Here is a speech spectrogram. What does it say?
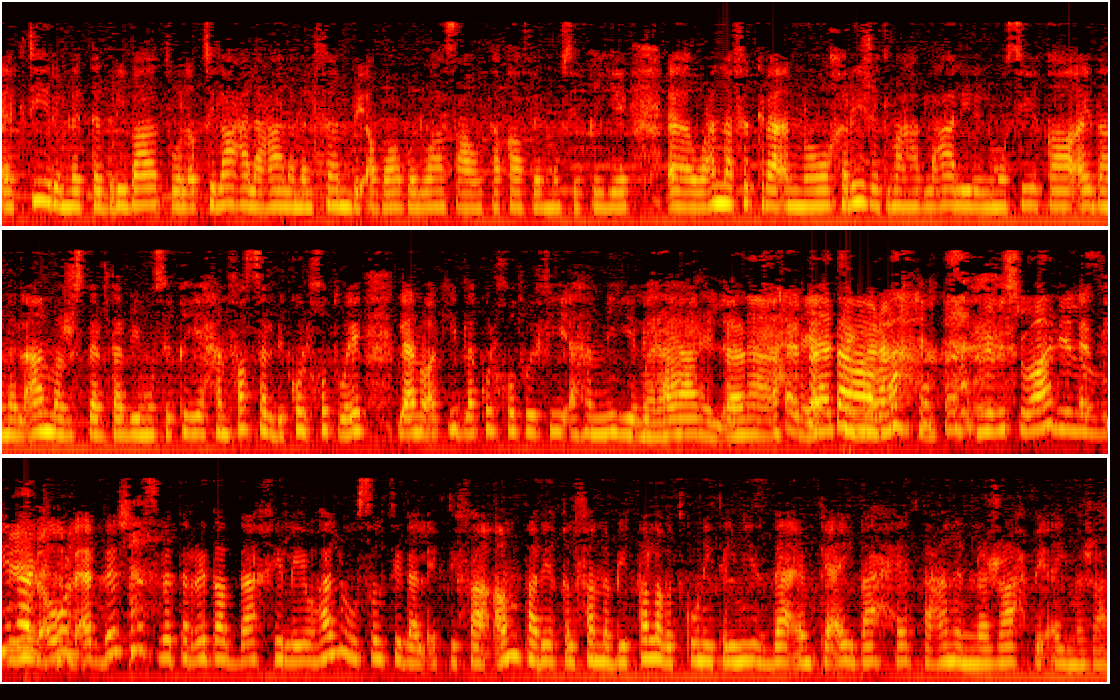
كتير من التدريبات والاطلاع على عالم الفن بأبوابه الواسعة والثقافة الموسيقية. وعندنا فكرة أنه خريجة المعهد العالي للموسيقى أيضا الآن ماجستير تربية موسيقية حنفصل بكل خطوة لأنه أكيد لكل خطوة في أهمية مراحل أنا حياتي تمام. مراحل. بمشواري فينا الصغير نقول قديش نسبة الرضا الداخلي وهل وصلتي للاكتفاء أم طريق الفن بيتطلب تكوني تلميذ دائم كأي باحث عن النجاح بأي مجال؟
